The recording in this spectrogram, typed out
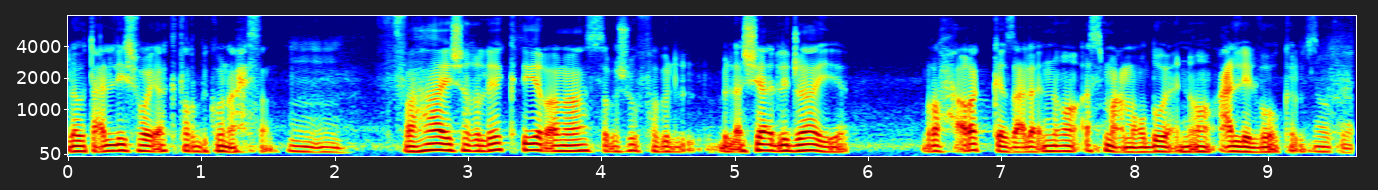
لو تعليه شوي أكثر بيكون أحسن مم. فهاي شغلة كثير أنا هسه بشوفها بال... بالأشياء اللي جاية راح أركز على إنه أسمع موضوع إنه علي ال vocals okay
